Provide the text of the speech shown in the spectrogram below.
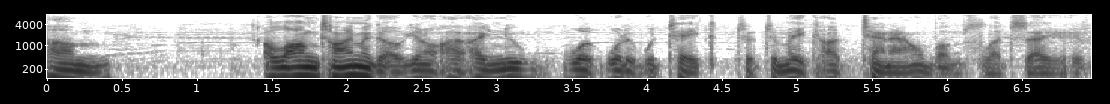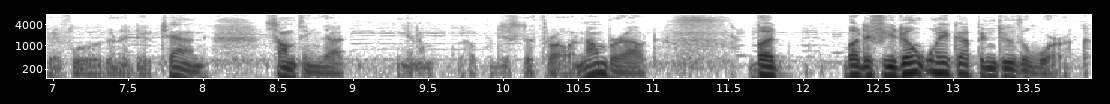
Um, a long time ago, you know, I, I knew what, what it would take to, to make uh, 10 albums, let's say, if, if we were going to do 10, something that, you know, just to throw a number out. But, but if you don't wake up and do the work,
